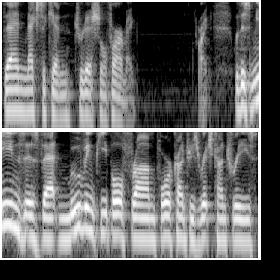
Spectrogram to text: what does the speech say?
than Mexican traditional farming. Right. What this means is that moving people from poor countries, rich countries,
